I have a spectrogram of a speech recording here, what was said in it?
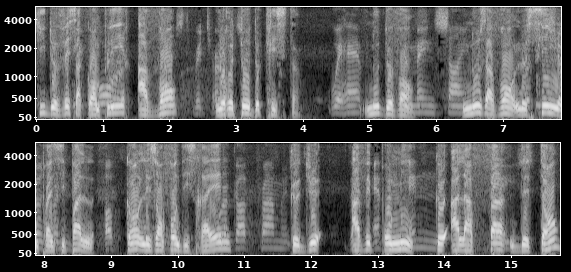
qui devaient s'accomplir avant le retour de Christ. Nous devons, nous avons le signe principal quand les enfants d'Israël que Dieu avait promis qu'à la fin des temps,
